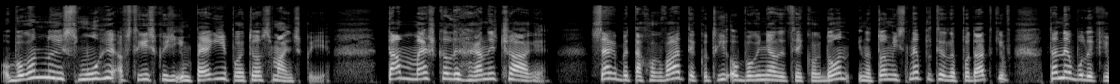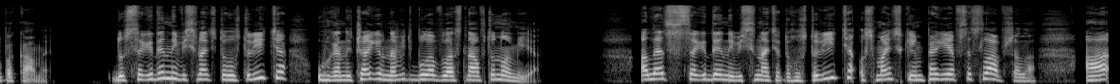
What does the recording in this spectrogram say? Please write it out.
оборонної смуги Австрійської імперії проти Османської. Там мешкали граничари, серби та хорвати, котрі обороняли цей кордон і натомість не платили податків та не були кріпаками. До середини XVIII століття у граничарів навіть була власна автономія. Але з середини XVIII століття Османська імперія все слабшала, а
